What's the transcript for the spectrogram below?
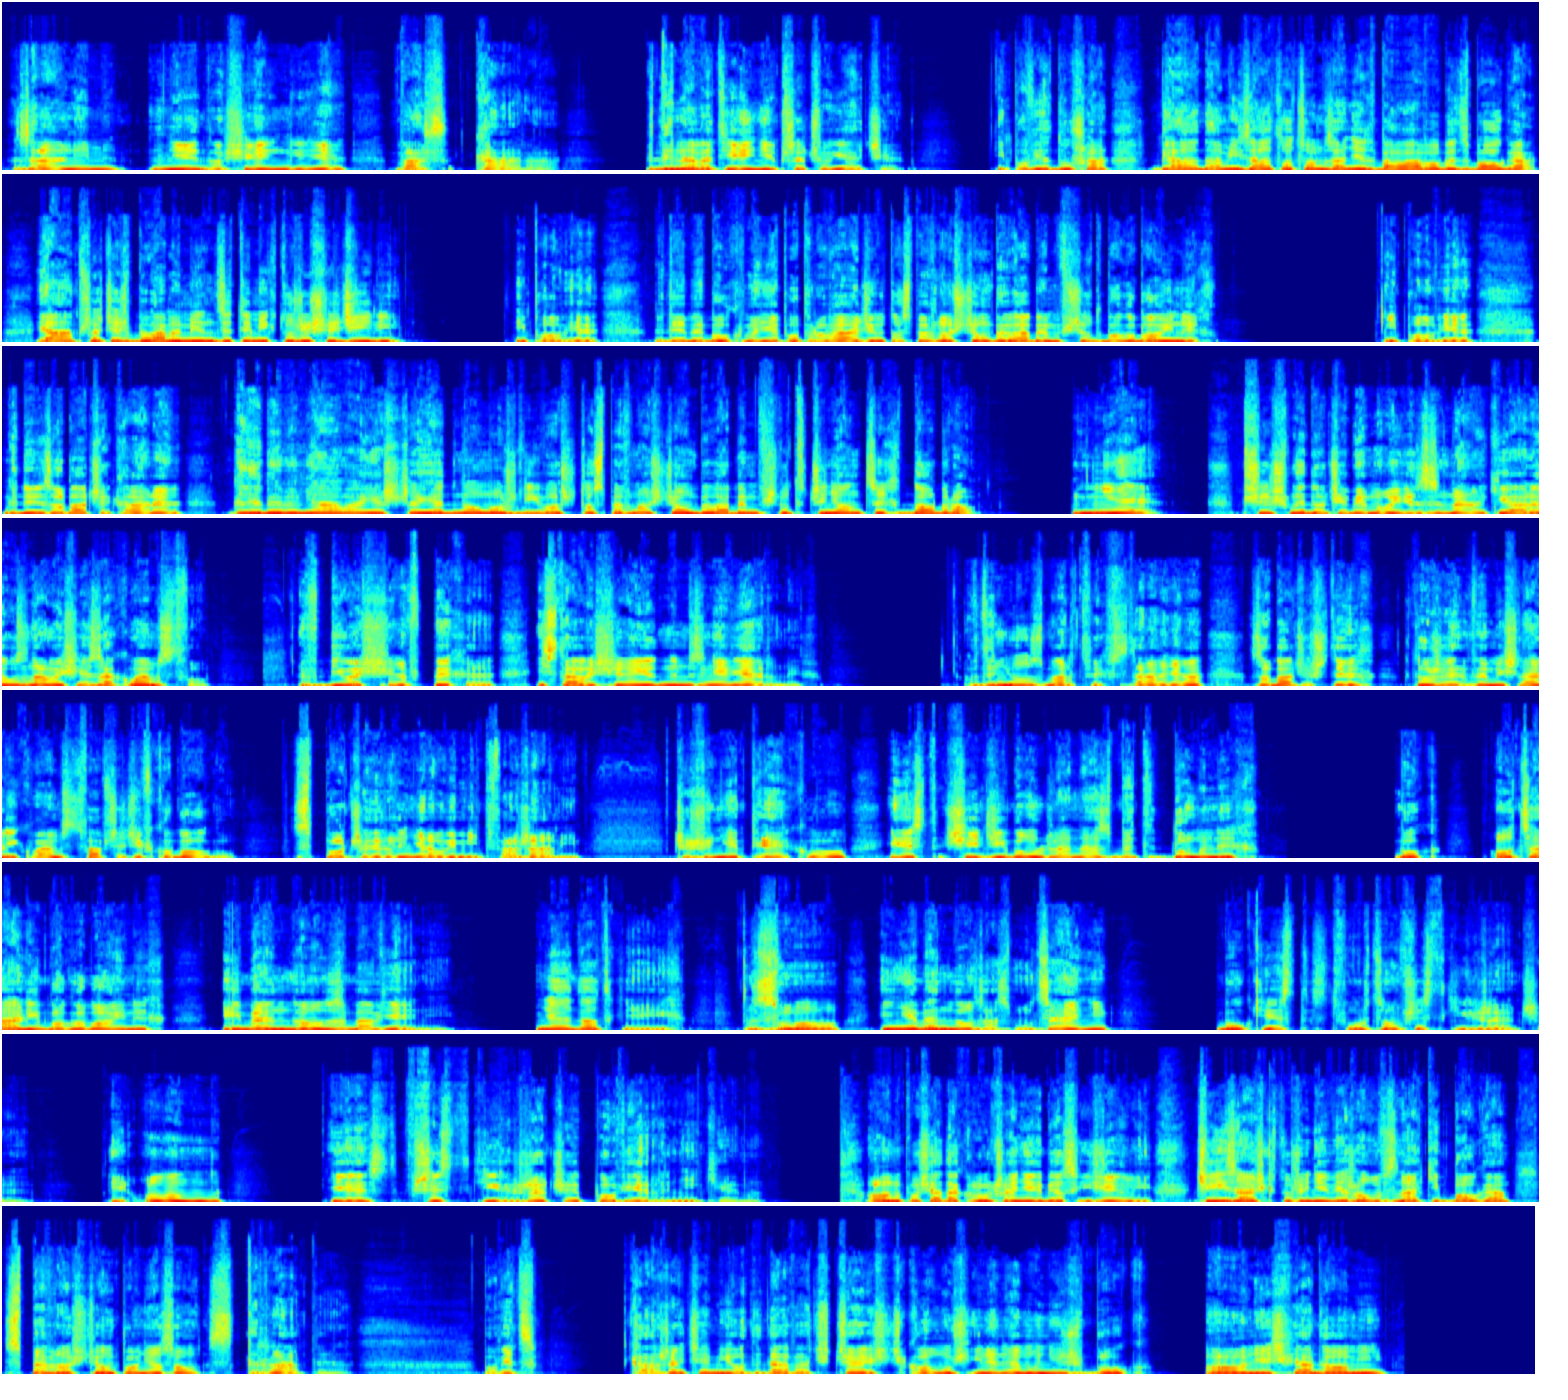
zanim nie dosięgnie was kara, gdy nawet jej nie przeczujecie. I powie dusza, biada mi za to, com zaniedbała wobec Boga. Ja przecież byłam między tymi, którzy szydzili. I powie, gdyby Bóg mnie poprowadził, to z pewnością byłabym wśród bogobojnych i powie, gdy zobaczy karę, gdybym miała jeszcze jedną możliwość, to z pewnością byłabym wśród czyniących dobro. Nie. Przyszły do ciebie moje znaki, ale uznałeś je za kłamstwo. Wbiłeś się w pychę i stałeś się jednym z niewiernych. W dniu zmartwychwstania zobaczysz tych, którzy wymyślali kłamstwa przeciwko Bogu, z poczerniałymi twarzami. Czyż nie piekło jest siedzibą dla nazbyt dumnych? Bóg ocali bogobojnych i będą zbawieni. Nie dotknie ich zło i nie będą zasmuceni. Bóg jest stwórcą wszystkich rzeczy i On jest wszystkich rzeczy powiernikiem. On posiada klucze niebios i ziemi. Ci zaś, którzy nie wierzą w znaki Boga, z pewnością poniosą stratę. Powiedz, każecie mi oddawać cześć komuś innemu niż Bóg? O nieświadomi?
